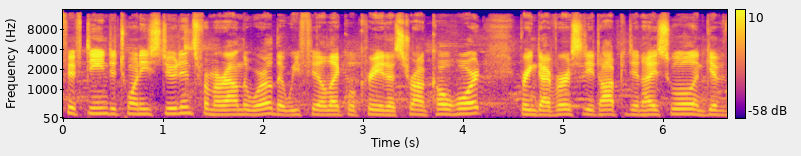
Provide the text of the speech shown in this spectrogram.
15 to 20 students from around the world that we feel like will create a strong cohort, bring diversity to Hopkinton High School, and give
